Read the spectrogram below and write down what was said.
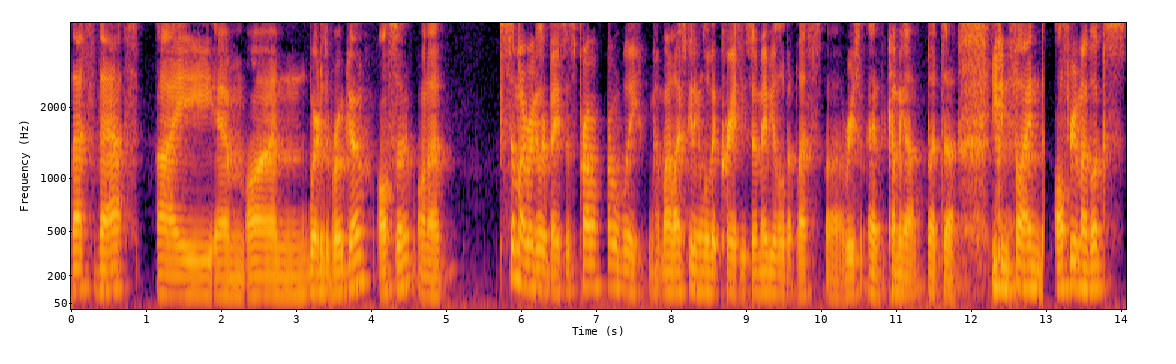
that's that. I am on Where Did the Road Go? Also on a semi-regular basis. Probably my life's getting a little bit crazy, so maybe a little bit less uh, recent coming up. But uh, you can find all three of my books:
